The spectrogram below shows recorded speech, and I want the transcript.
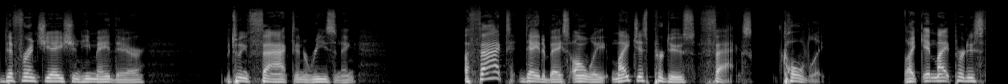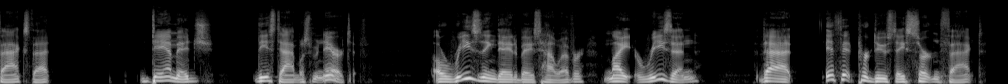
differentiation he made there between fact and reasoning. A fact database only might just produce facts coldly. Like it might produce facts that damage the establishment narrative. A reasoning database, however, might reason that if it produced a certain fact,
